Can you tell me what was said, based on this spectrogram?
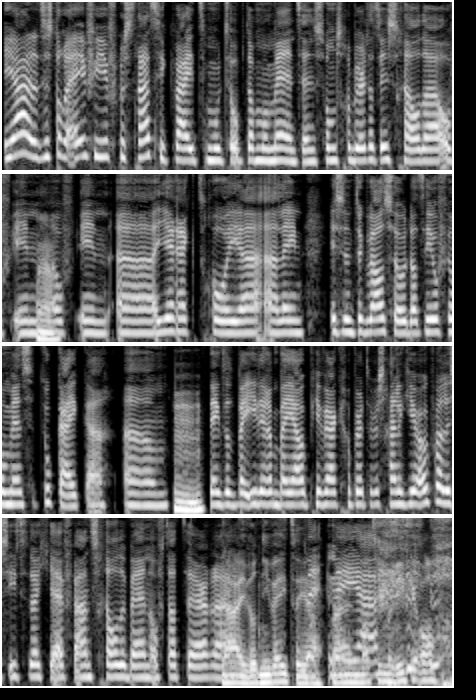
Ja, dat is toch even je frustratie kwijt moeten op dat moment. En soms gebeurt dat in schelden of in, ja. of in uh, je rekt gooien. Alleen is het natuurlijk wel zo dat heel veel mensen toekijken. Um, mm. Ik denk dat bij iedereen bij jou op je werk gebeurt er waarschijnlijk hier ook wel eens iets dat je even aan het schelden bent. Of dat er. Uh... Ja, je wilt niet weten. Ja. Nee, nee ja. Marieke, oh.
